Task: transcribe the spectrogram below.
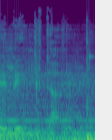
Intelekta.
